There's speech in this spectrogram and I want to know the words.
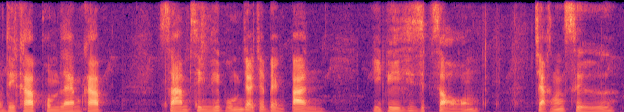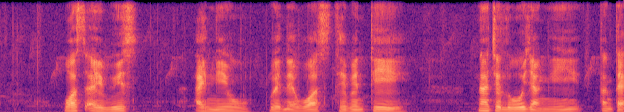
วัสดีครับ ผมแรมครับ 3 สิ่งที่ผมอยากจะแบ่งปัน EP ที่ 12 จากหนังสือ What I Wish I Knew When I Was 20น่าจะรู้อย่างนี้ตั้งแต่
